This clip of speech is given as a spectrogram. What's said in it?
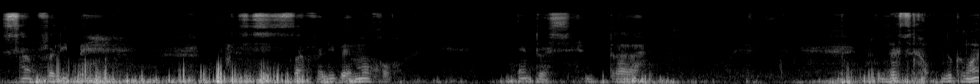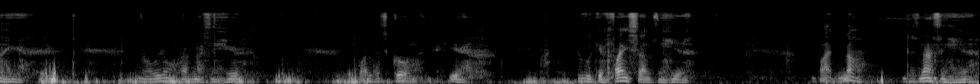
San Felipe. This is San Felipe Morro. Entrance, entrada. Let's look around here. No, we don't have nothing here. But let's go here. If we can find something here. But no, there's nothing here.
